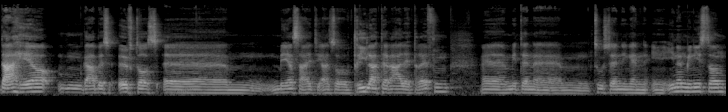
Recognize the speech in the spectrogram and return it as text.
daher hm, gab es öfters ähm, mehrseitig, also trilaterale Treffen äh, mit den ähm, zuständigen Innenministern,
